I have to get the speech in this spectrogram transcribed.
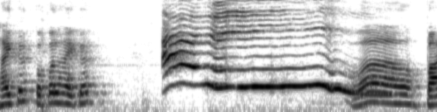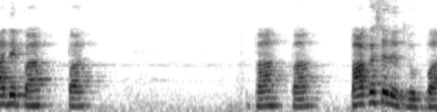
हाय कर पप्पल हाय कर. वाव पा दे पा पा. पा पा. पा कशा देत तू? पा.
